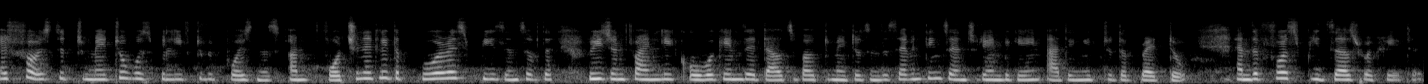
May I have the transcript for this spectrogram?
At first, the tomato was believed to be poisonous. Unfortunately, the poorest peasants of the region finally overcame their doubts about tomatoes in the 17th century and began adding it to the bread dough, and the first pizzas were created.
